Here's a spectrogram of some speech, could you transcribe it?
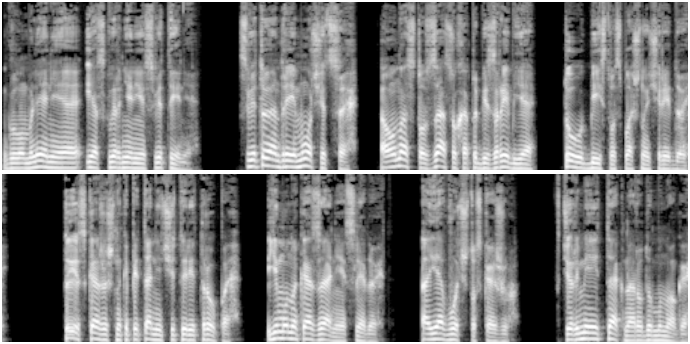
Глумление и осквернение святыни. Святой Андрей морщится, а у нас то засуха, то безрыбье, то убийство сплошной чередой. Ты скажешь на капитане четыре трупа. Ему наказание следует. А я вот что скажу. В тюрьме и так народу много,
